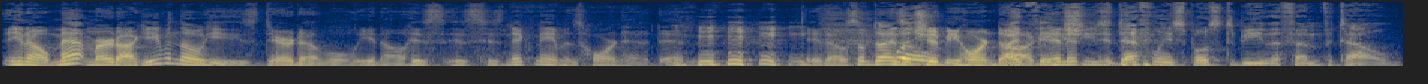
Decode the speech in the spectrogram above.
you know Matt Murdock, even though he's Daredevil, you know his his, his nickname is Hornhead, and you know sometimes it should be Horn Dog. I think and she's it- definitely supposed to be the femme fatale,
